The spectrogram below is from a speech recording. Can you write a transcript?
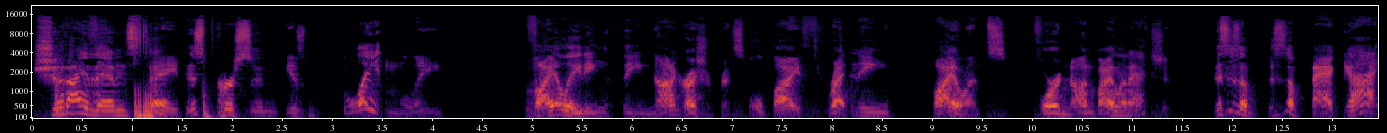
Should I then say this person is blatantly violating the non aggression principle by threatening violence for nonviolent action? This is a this is a bad guy.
